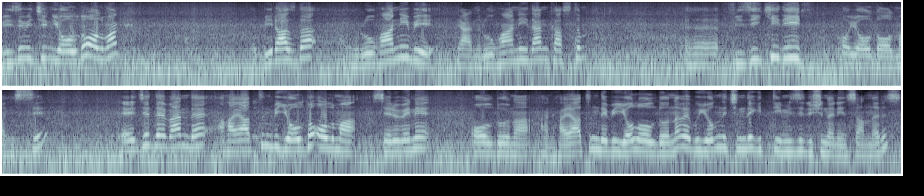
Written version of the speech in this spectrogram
bizim için yolda olmak biraz da ruhani bir yani ruhaniden kastım e, fiziki değil o yolda olma hissi. Ece de ben de hayatın bir yolda olma serüveni olduğuna, hani hayatın da bir yol olduğuna ve bu yolun içinde gittiğimizi düşünen insanlarız.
